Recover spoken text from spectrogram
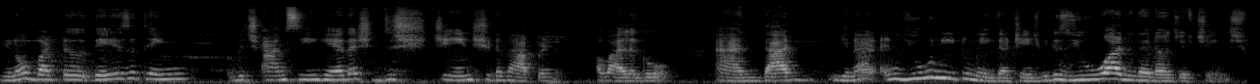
You know but uh, there is a thing which i'm seeing here that this change should have happened a while ago. And that you know and you need to make that change because you are in the energy of change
